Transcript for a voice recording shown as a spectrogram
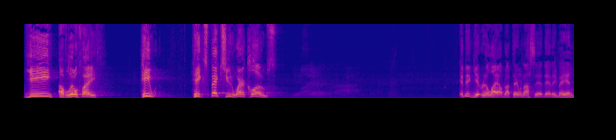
ye of little faith? He, he expects you to wear clothes. It didn't get real loud right there when I said that, amen.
